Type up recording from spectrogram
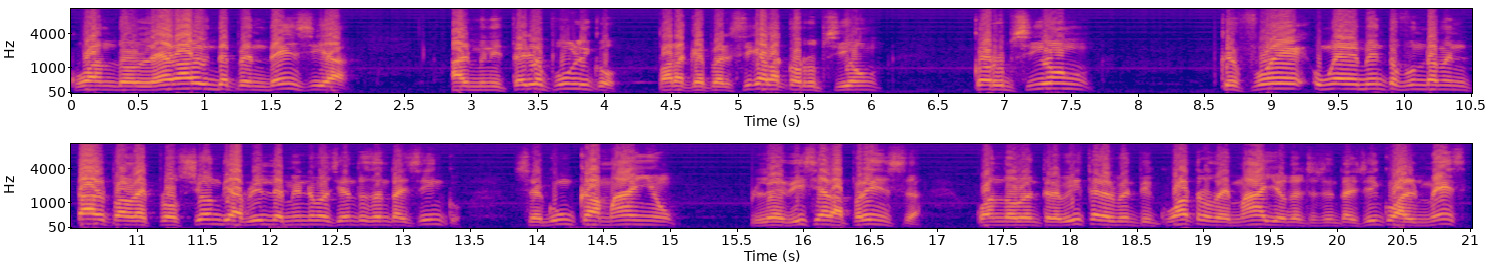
cuando le ha dado independencia al Ministerio Público para que persiga la corrupción. Corrupción que fue un elemento fundamental para la explosión de abril de 1965, según Camaño le dice a la prensa cuando lo entrevista el 24 de mayo del 65 al mes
